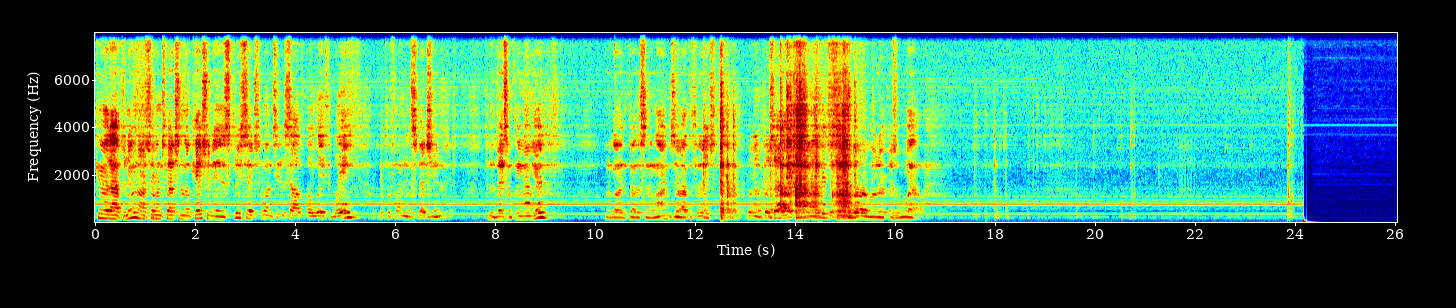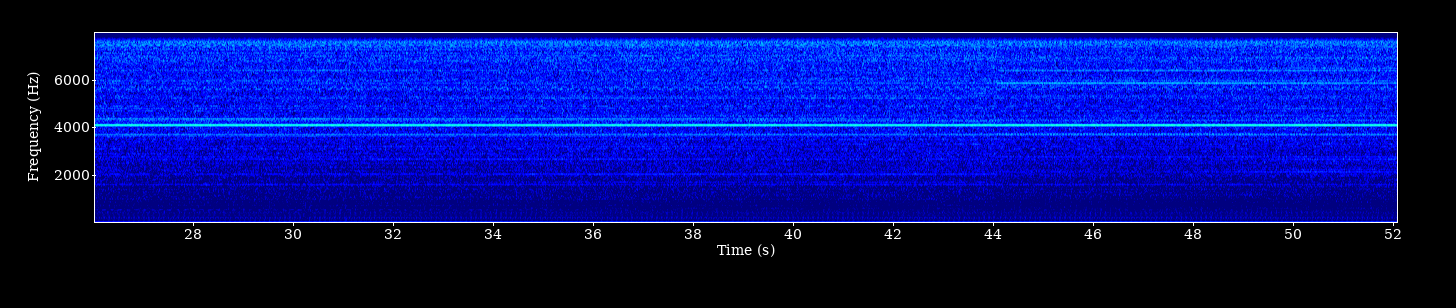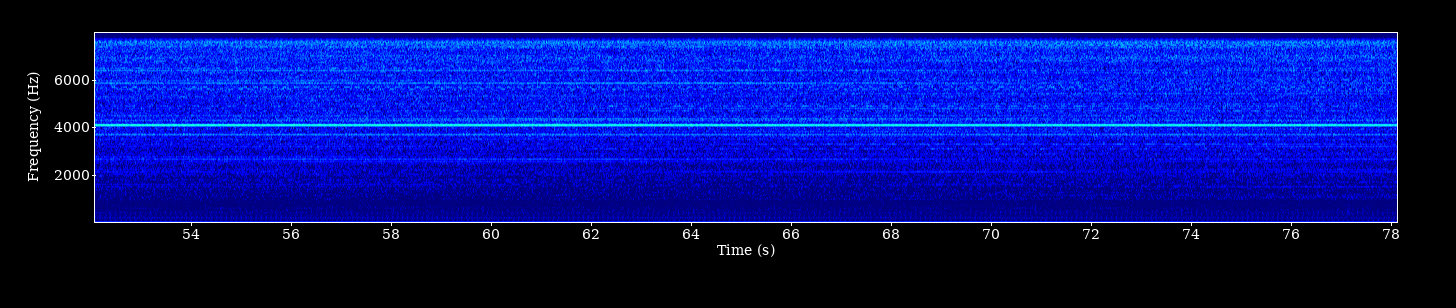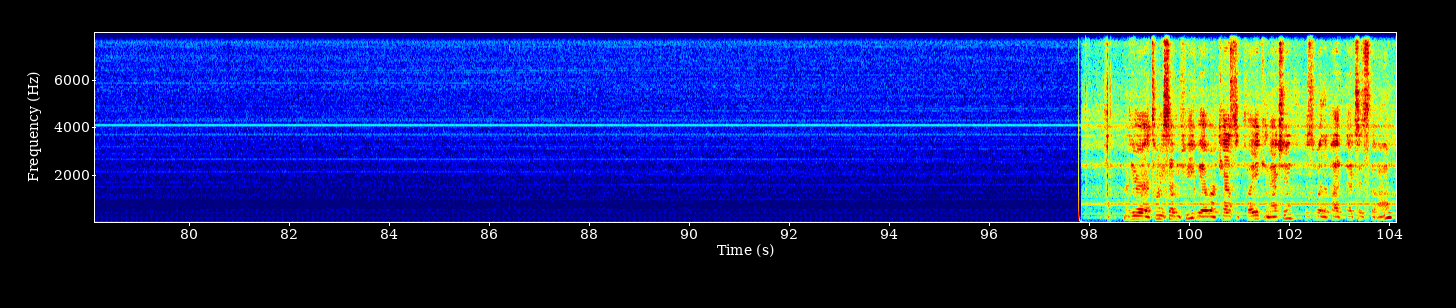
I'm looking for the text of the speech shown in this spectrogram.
Good afternoon. Our sewer inspection location is 3612 South Olathe Way. We'll perform an inspection to the basement clean out here. I'm going to go ahead and throw this in the line, zero out the footage. We're going to push out. Uh, I did just as well. Right here at 27 feet, we have our cast to clay connection. This is where the pipe exits the home.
